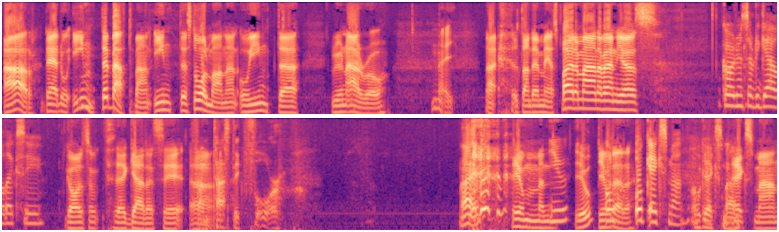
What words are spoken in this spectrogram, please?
är. Det är då inte Batman, inte Stålmannen och inte Green Arrow. Nej. Nej, utan det är mer Spider-Man, Avengers, Guardians of the Galaxy. Guardians of the Galaxy. eh, Fantastic Four. Nej. jo, men... Jo. Jo. Det är det. Och, och X-Men. Och X-Men. X-Man.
